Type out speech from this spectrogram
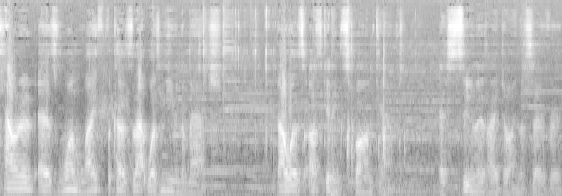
counted as one life because that wasn't even a match. That was us getting spawn camped as soon as I joined the server.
